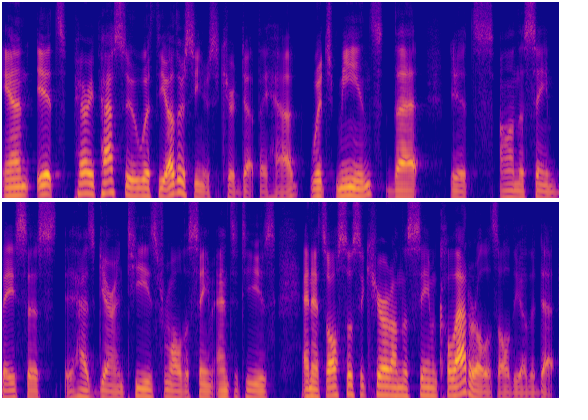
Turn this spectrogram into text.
And it's pari passu with the other senior secured debt they had, which means that it's on the same basis. It has guarantees from all the same entities, and it's also secured on the same collateral as all the other debt.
